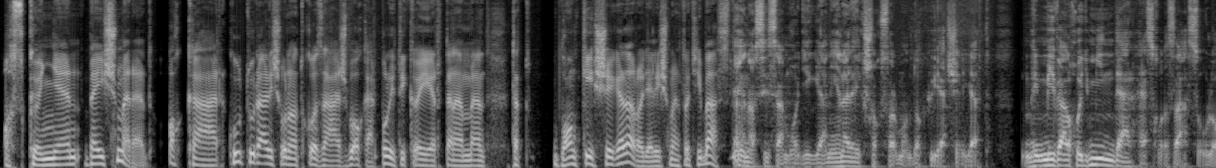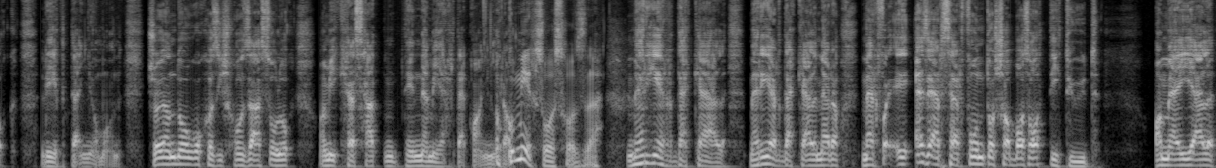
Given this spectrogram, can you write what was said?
azt könnyen beismered? Akár kulturális vonatkozásban, akár politikai értelemben. Tehát van készséged arra, hogy elismert, hogy hibáztál? Én azt hiszem, hogy igen. Én elég sokszor mondok hülyeséget. Mivel, hogy mindenhez hozzászólok lépten nyomon. És olyan dolgokhoz is hozzászólok, amikhez hát én nem értek annyira. Akkor miért szólsz hozzá? Mert érdekel, mert érdekel, mert, mert ezerszer fontosabb az attitűd, amelyel,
